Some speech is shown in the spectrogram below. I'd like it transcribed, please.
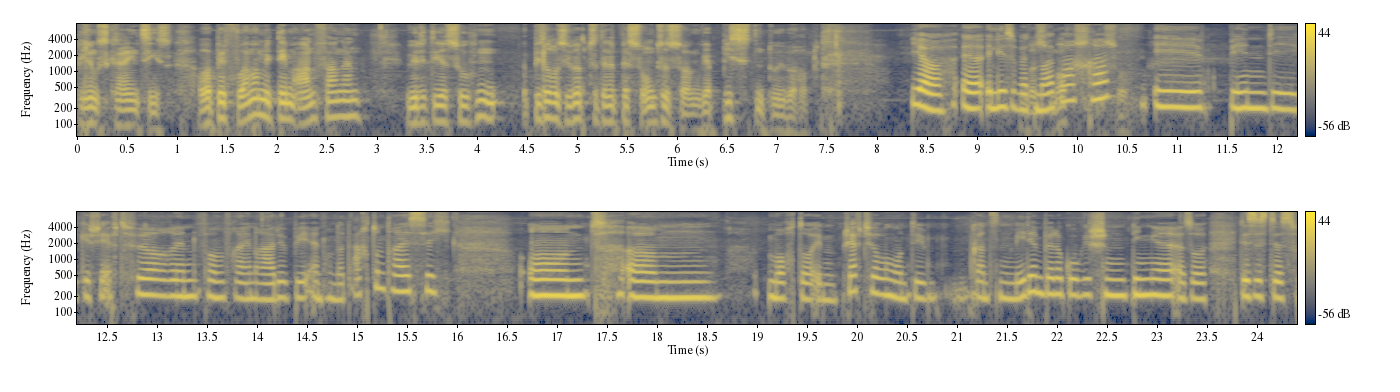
Bildungskarenz ist. Aber bevor wir mit dem anfangen, würde ich dir suchen, ein bisschen was überhaupt zu deiner Person zu sagen. Wer bist denn du überhaupt? Ja, äh, Elisabeth was Neubacher. So? Ich bin die Geschäftsführerin vom Freien Radio B138 und ähm, mache da eben Geschäftsführung und die ganzen medienpädagogischen Dinge. Also das ist das,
